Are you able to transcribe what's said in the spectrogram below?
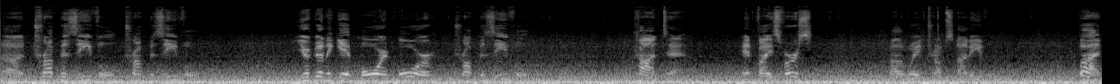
uh, Trump is evil, Trump is evil, you're going to get more and more Trump is evil content, and vice versa. By the way, Trump's not evil. But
